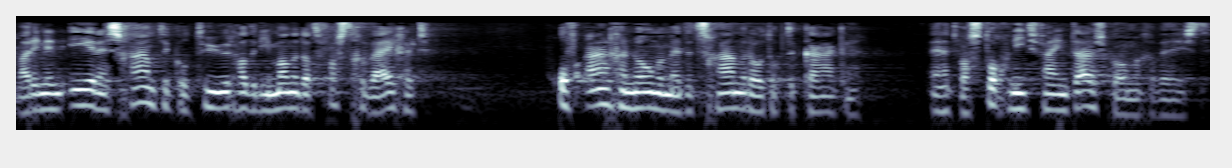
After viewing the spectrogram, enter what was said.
Maar in een eer- en schaamtecultuur hadden die mannen dat vast geweigerd. Of aangenomen met het schaamrood op de kaken. En het was toch niet fijn thuiskomen geweest.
